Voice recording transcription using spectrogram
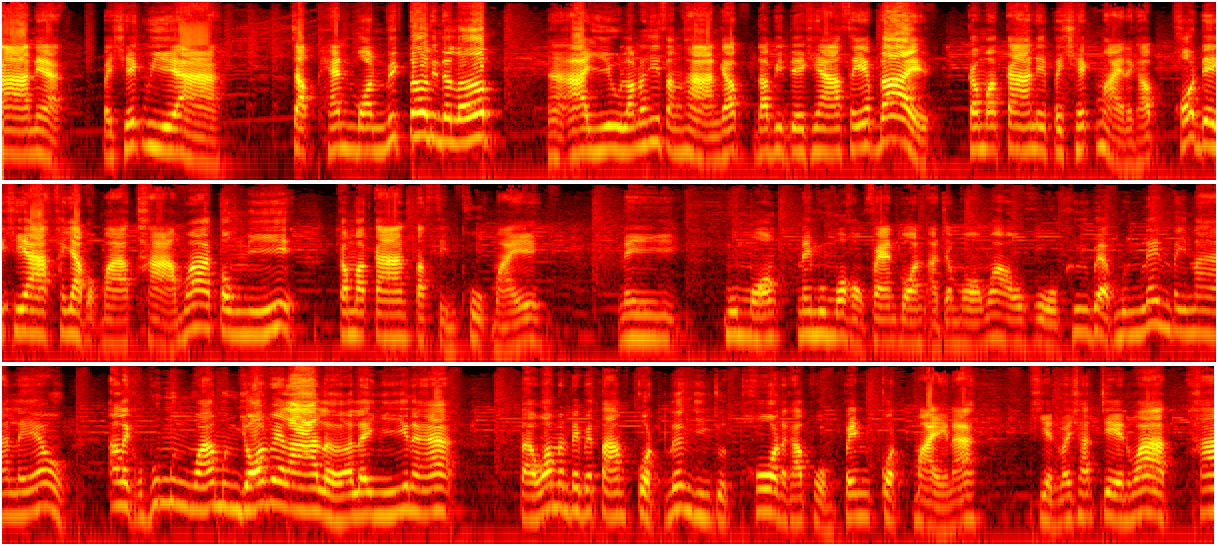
การเนี่ยไปเช็ค VR จับแฮนด์บอลวิกเตอร์ลินเดเลฟอายิวรับหน้าที่สังหารครับดาบิดเดเค a เซฟได้ กรรมการเนี่ยไปเช็คใหม่นะครับ เพราะเดเค a ขยับออกมาถามว่าตรงนี้กรรมการตัดสินถูกไหม ใน มุมมองในมุมมองของแฟนบอลอาจจะมองว่าโอ้โหคือแบบมึงเล่นไปนานแล้ว อะไรของพวกมึงวะมึงย้อนเวลาเหรออะไรงี้นะฮะแต่ว่ามันเป็นไปตามกฎเรื่องยิงจุดโทษนะครับผมเป็นกฎใหม่นะ เขียนไว้ชัดเจนว่าถ้า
